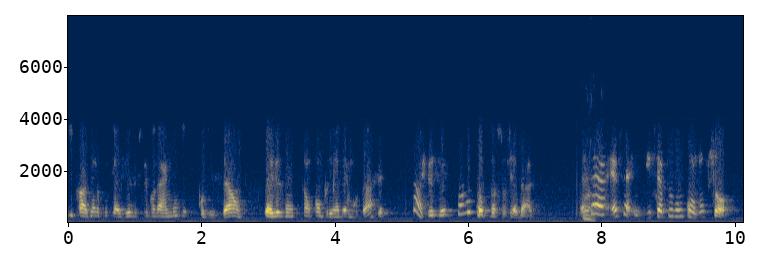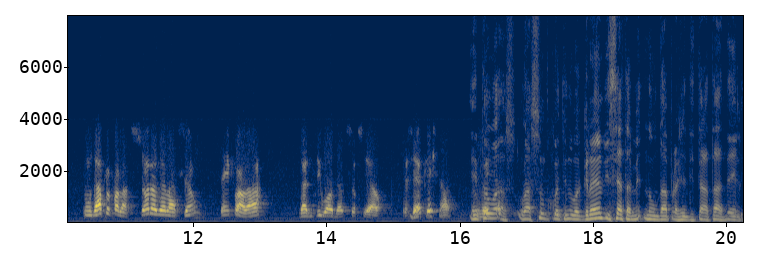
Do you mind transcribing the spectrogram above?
e fazendo com que às vezes os tribunais mudem de posição, e às vezes não compreendem as mudanças, são as pessoas que estão no topo da sociedade. Essa é, essa é, isso é tudo um conjunto só. Não dá para falar só da relação sem falar da desigualdade social. Essa é a questão. Então o assunto continua grande e certamente não dá para a gente tratar dele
